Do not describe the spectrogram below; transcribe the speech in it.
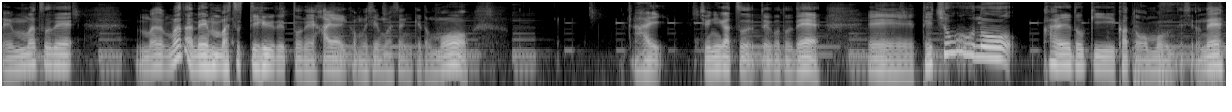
年末でままだ年末っていうとね早いかもしれませんけども。はい。12月ということで、えー、手帳の替え時かと思うんですよね。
